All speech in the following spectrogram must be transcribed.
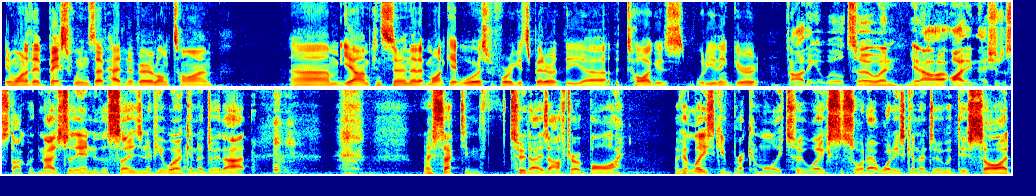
in one of their best wins they've had in a very long time. Um, yeah, I'm concerned that it might get worse before it gets better at the uh, the Tigers. What do you think, Guru? I think it will too, and you know, I, I think they should have stuck with Madge to the end of the season if you weren't going to do that. they sacked him two days after a bye. Like at least give Brett Kimmorley two weeks to sort out what he's going to do with this side.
